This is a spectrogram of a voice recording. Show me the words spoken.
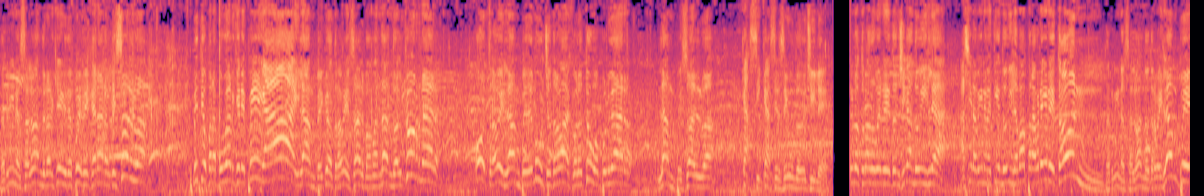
Termina salvando el arquero y después Bejarano que salva. Metió para Pugal que le pega. ¡Ay! Lampe que otra vez salva mandando al córner. Otra vez Lampe de mucho trabajo. Lo tuvo Pulgar. Lampe salva. Casi, casi el segundo de Chile. Del otro lado Brereton llegando Isla. Así la viene metiendo Isla. Va para Brereton. Termina salvando otra vez Lampe.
